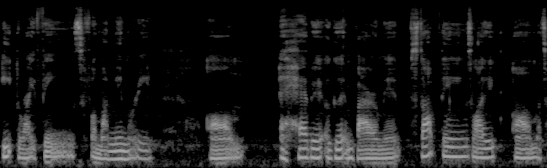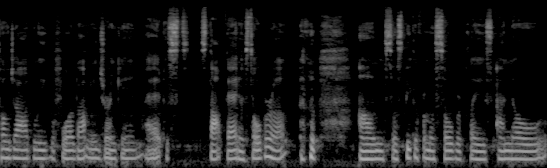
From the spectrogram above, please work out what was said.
eat the right things for my memory, um, inhabit a good environment, stop things like um, I told y'all, I believe before about me drinking. I had to stop that and sober up. um, so speaking from a sober place, I know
